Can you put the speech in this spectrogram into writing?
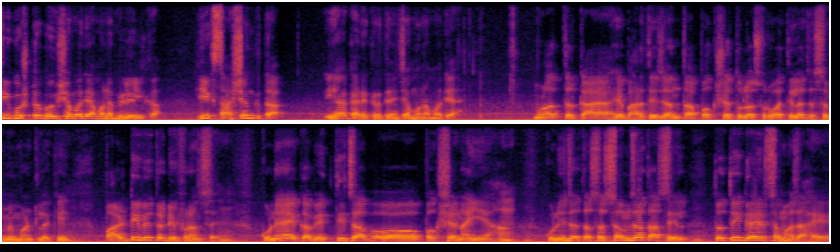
ती गोष्ट भविष्यामध्ये आम्हाला मिळेल का? ही एक साशंकता ह्या कार्यकर्त्यांच्या मनामध्ये आहे. मुळात तर काय आहे भारतीय जनता पक्ष तुला सुरुवातीला जसं मी म्हटलं की पार्टी विथ डिफरन्स आहे. कुण्या एका व्यक्तीचा पक्ष नाही आहे हा कुणी जर तसं समजत असेल तर ती गैरसमज आहे.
